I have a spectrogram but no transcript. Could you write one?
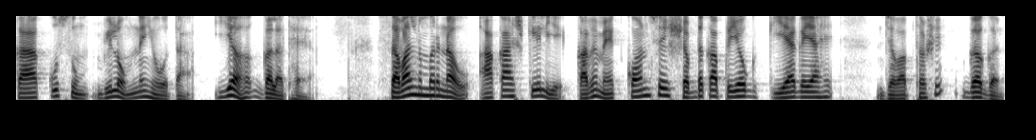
का कुसुम विलोम नहीं होता, यह गलत है। सवाल नंबर नौ आकाश के लिए काव्य में कौन से शब्द का प्रयोग किया गया है जवाब થશે गगन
